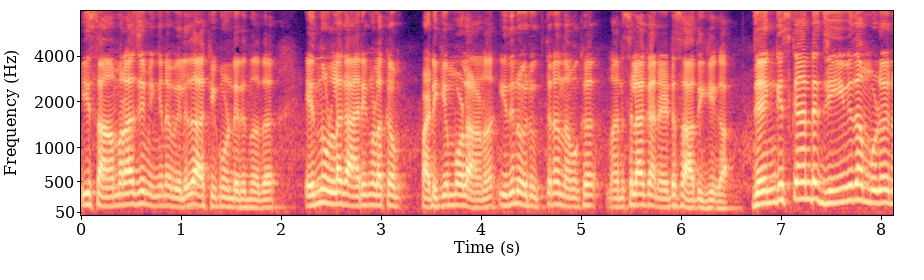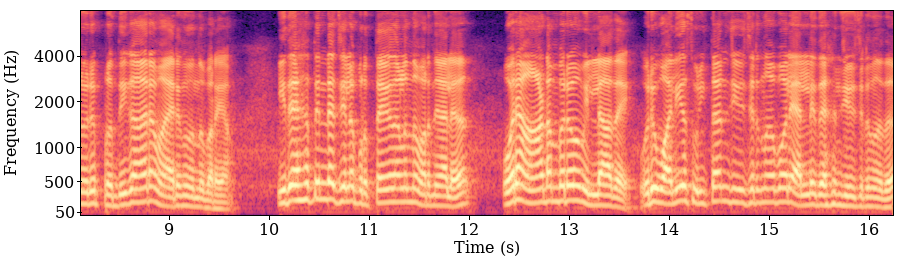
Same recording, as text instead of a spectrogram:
ഈ സാമ്രാജ്യം ഇങ്ങനെ വലുതാക്കിക്കൊണ്ടിരുന്നത് എന്നുള്ള കാര്യങ്ങളൊക്കെ പഠിക്കുമ്പോഴാണ് ഇതിനൊരു ഉത്തരം നമുക്ക് മനസ്സിലാക്കാനായിട്ട് സാധിക്കുക. ജംഗിസ് ഖാന്റെ ജീവിതം മുഴുവൻ ഒരു പ്രതികാരമായിരുന്നു എന്ന് പറയാം. ഇദ്ദേഹത്തിന്റെ ചില പ്രത്യേകതകൾ എന്ന് പറഞ്ഞാൽ ഒരാഡംബരവും ഇല്ലാതെ ഒരു വലിയ സുൽത്താൻ ജീവിച്ചിരുന്നത് പോലെ അല്ല ഇദ്ദേഹം ജീവിച്ചിരുന്നത്.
